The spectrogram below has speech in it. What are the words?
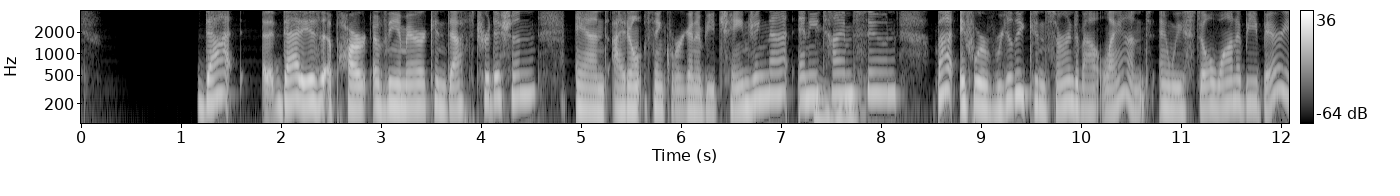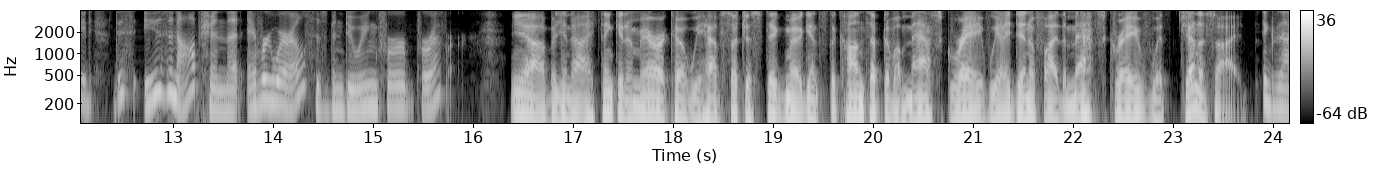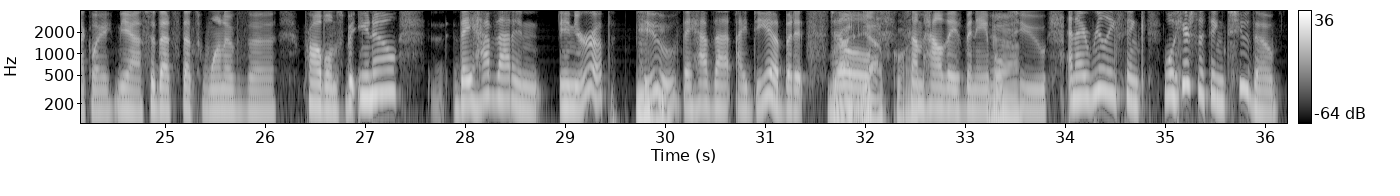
that that is a part of the American death tradition, and I don't think we're going to be changing that anytime mm-hmm. soon. But if we're really concerned about land and we still want to be buried, this is an option that everywhere else has been doing for forever. Yeah, but you know, I think in America we have such a stigma against the concept of a mass grave. We identify the mass grave with genocide. Exactly. Yeah. So that's that's one of the problems. But you know, they have that in in Europe too. They have that idea, but it's still yeah, somehow they've been able Yeah. to. And I really think. Well, here's the thing too, though.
